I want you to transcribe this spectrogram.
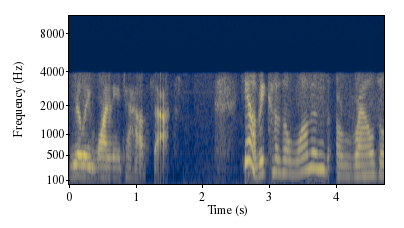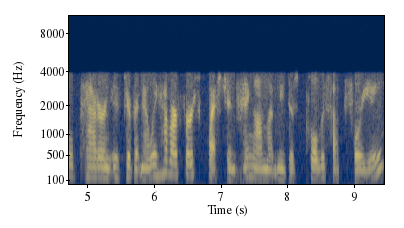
really wanting to have sex. Yeah, because a woman's arousal pattern is different. Now we have our first question. Hang on, let me just pull this up for you.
